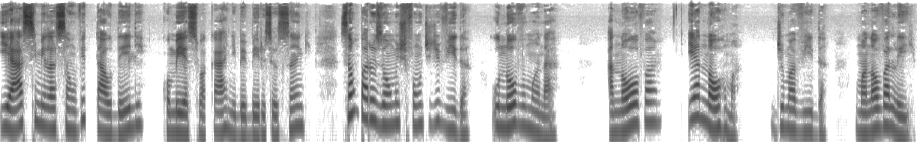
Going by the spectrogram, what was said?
e a assimilação vital dele comer a sua carne e beber o seu sangue, são para os homens fonte de vida, o novo maná, a nova e a norma de uma vida, uma nova lei.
